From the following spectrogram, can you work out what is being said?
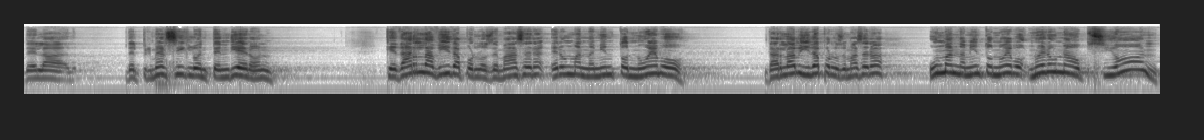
del primer siglo entendieron que dar la vida por los demás era, era un mandamiento nuevo. Dar la vida por los demás era un mandamiento nuevo, no era una opción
